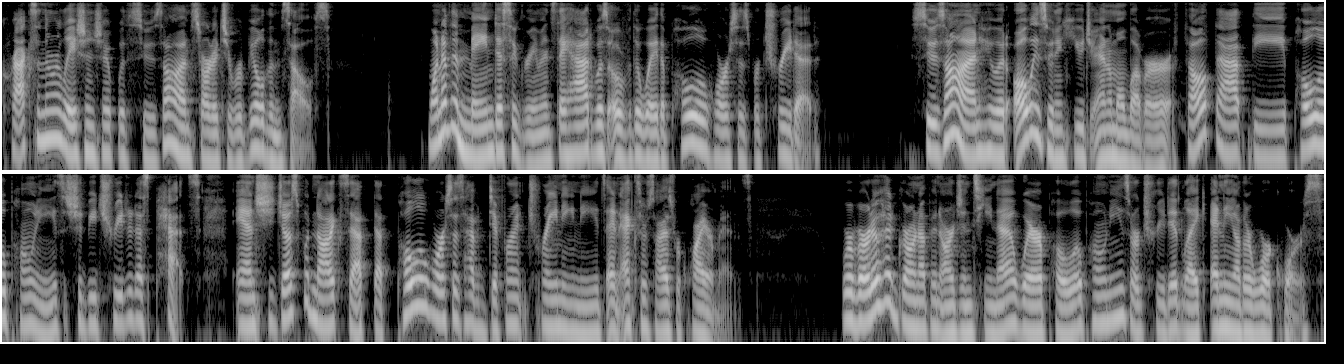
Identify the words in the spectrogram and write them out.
cracks in the relationship with Suzanne started to reveal themselves. One of the main disagreements they had was over the way the polo horses were treated. Suzanne, who had always been a huge animal lover, felt that the polo ponies should be treated as pets, and she just would not accept that polo horses have different training needs and exercise requirements. Roberto had grown up in Argentina where polo ponies are treated like any other workhorse.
